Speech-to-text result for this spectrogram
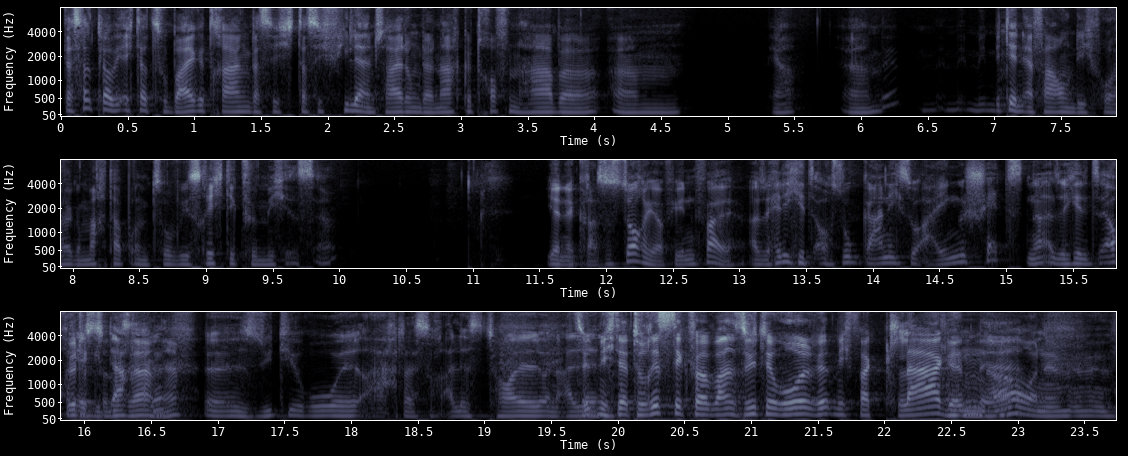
das hat, glaube ich, echt dazu beigetragen, dass ich, dass ich viele Entscheidungen danach getroffen habe, ähm, ja, ähm, mit den Erfahrungen, die ich vorher gemacht habe und so, wie es richtig für mich ist. Ja. Ja, eine krasse Story auf jeden Fall. Also hätte ich jetzt auch so gar nicht so eingeschätzt. Ne? Also ich hätte jetzt auch Würdest eher gedacht, sagen, ne? äh, Südtirol, ach, das ist doch alles toll und alles. Wird mich der Touristikverband Südtirol wird mich verklagen. Genau, ja? und dann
